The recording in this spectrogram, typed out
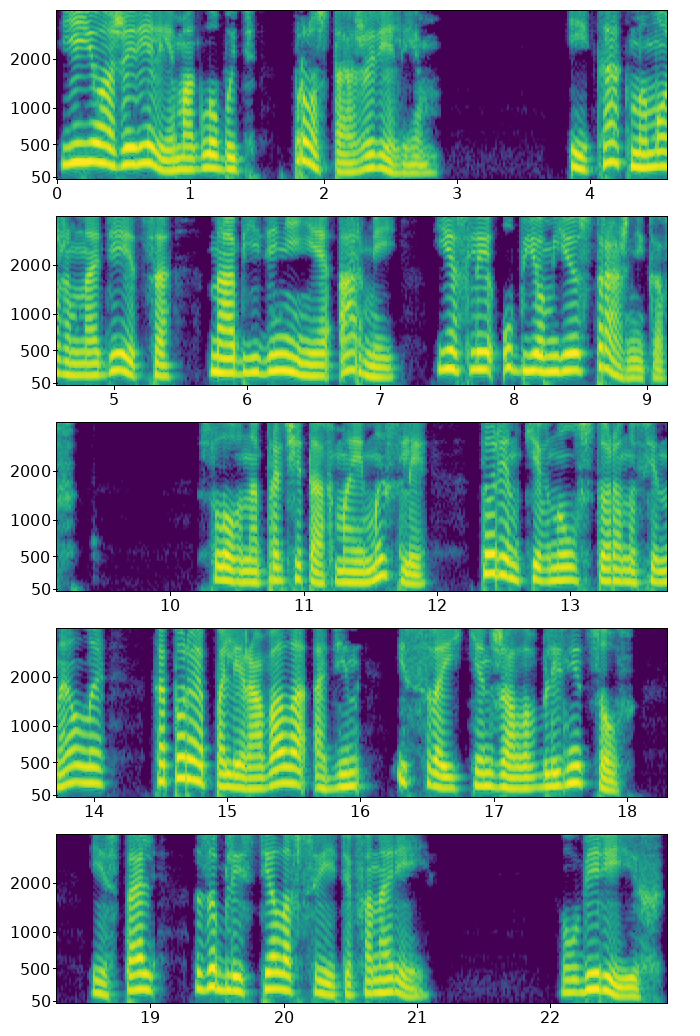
Ее ожерелье могло быть просто ожерельем. И как мы можем надеяться на объединение армий, если убьем ее стражников? Словно прочитав мои мысли, Торин кивнул в сторону Финеллы, которая полировала один из своих кинжалов-близнецов, и сталь заблестела в свете фонарей. «Убери их.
